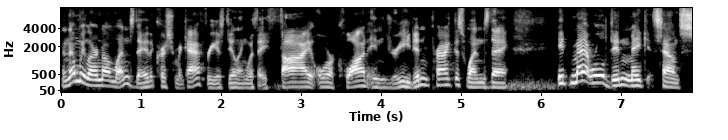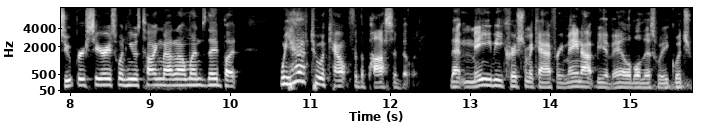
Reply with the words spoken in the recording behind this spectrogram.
And then we learned on Wednesday that Christian McCaffrey is dealing with a thigh or quad injury. He didn't practice Wednesday. It Matt Rhule didn't make it sound super serious when he was talking about it on Wednesday, but we have to account for the possibility that maybe Christian McCaffrey may not be available this week, which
